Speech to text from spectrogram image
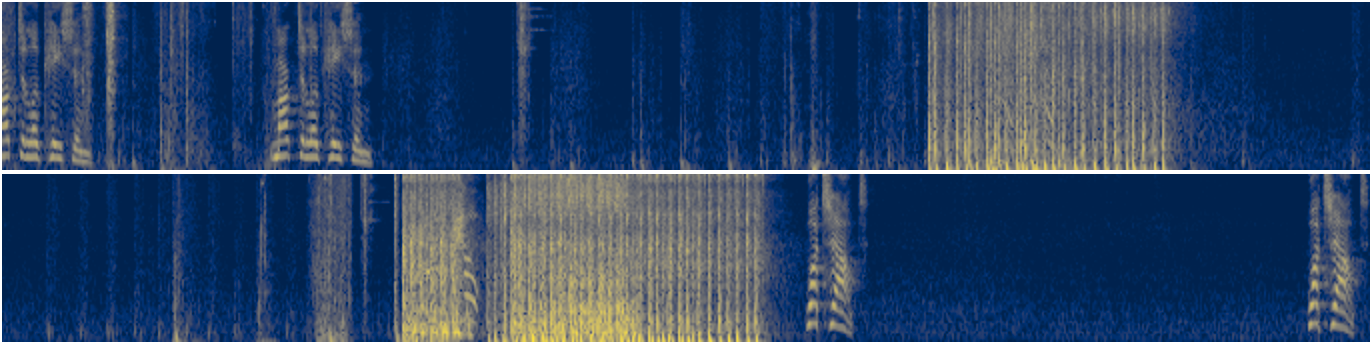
Marked a location. Marked a location. Help! Watch out! Watch out!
